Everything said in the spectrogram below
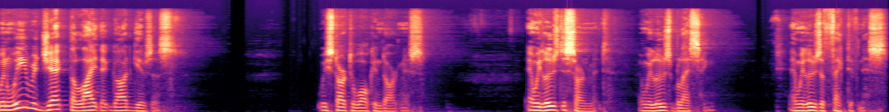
When we reject the light that God gives us, we start to walk in darkness. And we lose discernment, and we lose blessing and we lose effectiveness.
